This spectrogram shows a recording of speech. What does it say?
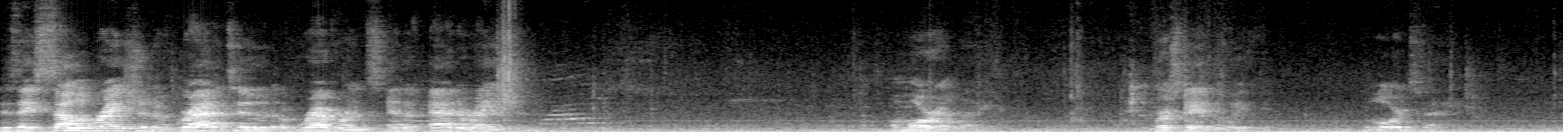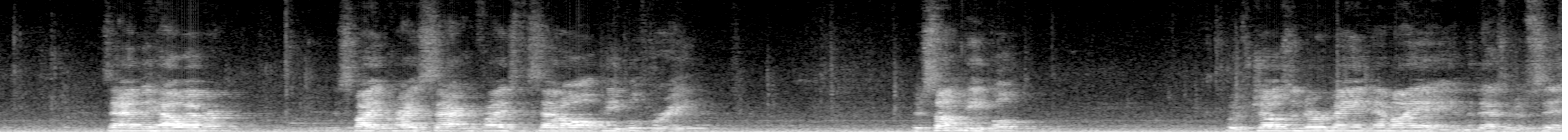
It is a celebration of gratitude, of reverence, and of adoration. Memorial first day of the week, the Lord's Day. Sadly, however, despite Christ's sacrifice to set all people free, there's some people who have chosen to remain MIA in the desert of sin.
